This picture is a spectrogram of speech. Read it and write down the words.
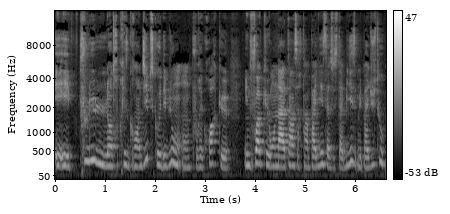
et, et plus l'entreprise grandit, parce qu'au début, on, on pourrait croire que une fois qu'on a atteint un certain palier, ça se stabilise, mais pas du tout.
